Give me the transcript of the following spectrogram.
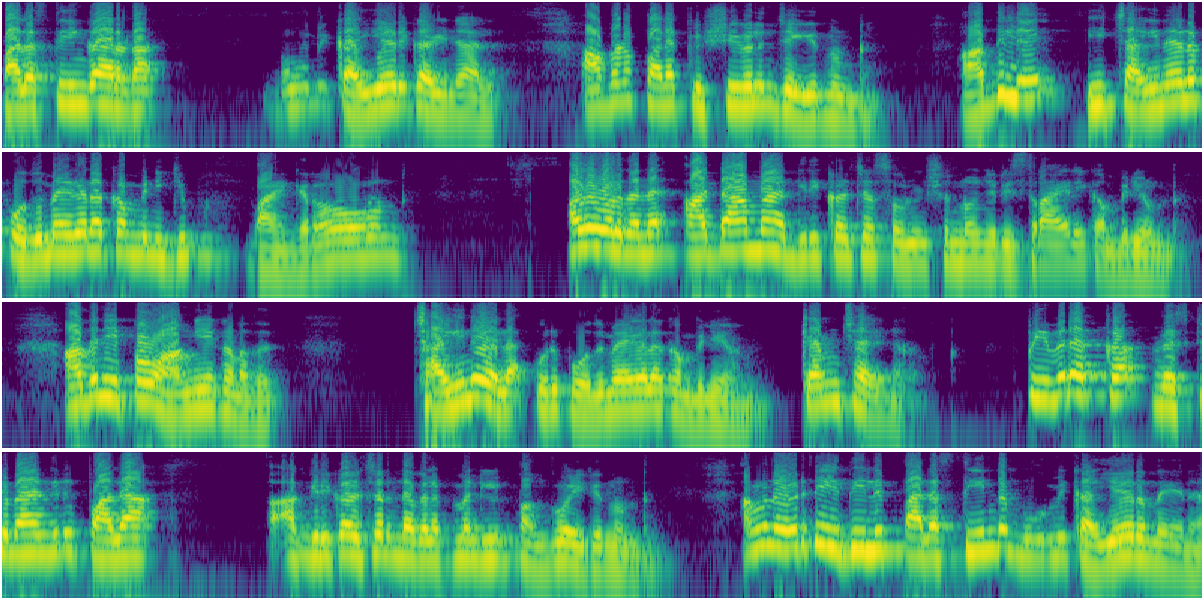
പലസ്തീൻകാരുടെ ഭൂമി കയ്യേറി കഴിഞ്ഞാൽ അവിടെ പല കൃഷികളും ചെയ്യുന്നുണ്ട്. അതിൽ ഈ ചൈനയിലെ പൊതുമേഖലാ കമ്പനിക്കും ഭയങ്കര റോളുണ്ട്. അതുപോലെ തന്നെ അഡാമ അഗ്രികൾച്ചർ സൊല്യൂഷൻ എന്ന് പറഞ്ഞൊരു ഇസ്രായേലി കമ്പനിയുണ്ട് അതിനിപ്പോൾ വാങ്ങിയേക്കണത് ചൈനയിലെ ഒരു പൊതുമേഖലാ കമ്പനിയാണ് കെം ചൈന അപ്പൊ ഇവരൊക്കെ വെസ്റ്റ് ബാങ്കിൽ പല അഗ്രികൾച്ചർ ഡെവലപ്മെന്റിൽ പങ്കുവഹിക്കുന്നുണ്ട്. അങ്ങനെ ഒരു രീതിയിൽ പലസ്തീന്റെ ഭൂമി കയ്യേറുന്നതിന്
